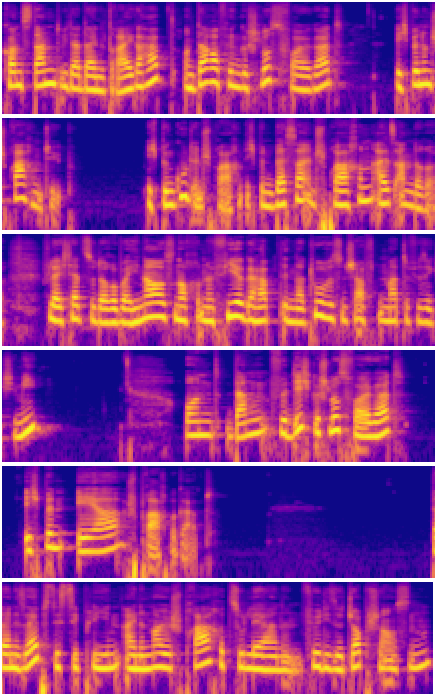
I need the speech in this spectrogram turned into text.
konstant wieder deine drei gehabt und daraufhin geschlussfolgert, ich bin ein Sprachentyp. Ich bin gut in Sprachen. Ich bin besser in Sprachen als andere. Vielleicht hättest du darüber hinaus noch eine vier gehabt in Naturwissenschaften, Mathe, Physik, Chemie. Und dann für dich geschlussfolgert, ich bin eher sprachbegabt. Deine Selbstdisziplin, eine neue Sprache zu lernen für diese Jobchancen,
